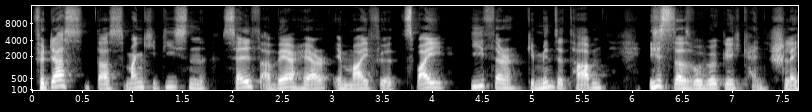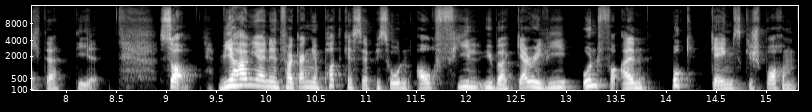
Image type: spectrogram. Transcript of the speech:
Für das, dass manche diesen Self-Aware Hair im Mai für 2 Ether gemintet haben, ist das wohl wirklich kein schlechter Deal. So, wir haben ja in den vergangenen Podcast-Episoden auch viel über Gary Vee und vor allem Book Games gesprochen.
